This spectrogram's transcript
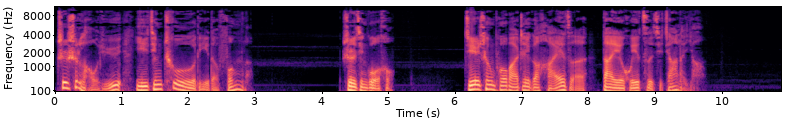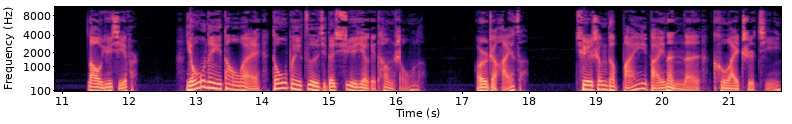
只是老于已经彻底的疯了。事情过后，接生婆把这个孩子带回自己家来养。老于媳妇儿由内到外都被自己的血液给烫熟了，而这孩子却生得白白嫩嫩、可爱至极，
